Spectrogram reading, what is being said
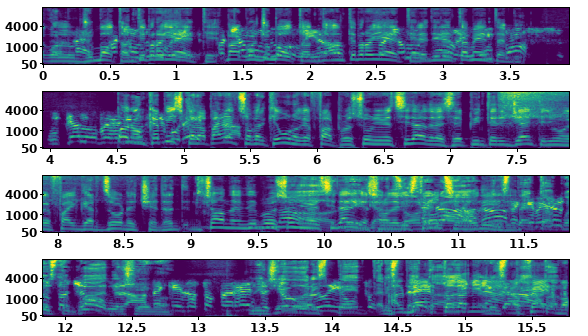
esatto. col Eh, giubbotto facciamo antiproiettili, due, va col giubbotto no? due, direttamente. un via. POS, un Poi non capisco la. Parenzo perché uno che fa il professore universitario deve essere più intelligente di uno che fa il garzone, eccetera. Ci sono dei professori No, universitari dei che sono degli strozzi no, inauditi. no, perché questo qua dicevo. perché il dottor Parenzo Dicevo rispetto, Alberto da Milano, fermo,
